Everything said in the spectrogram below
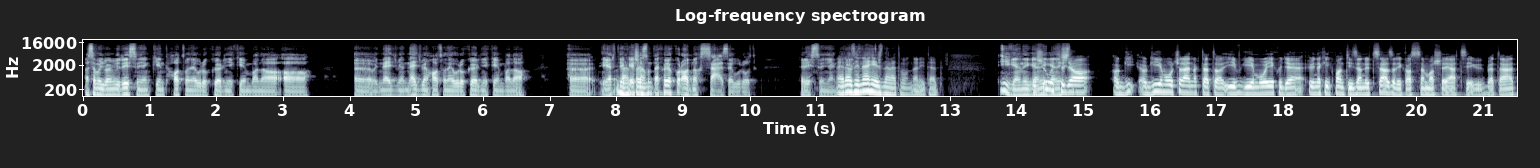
hiszem, hogy valami részvényenként 60 euró környékén van a, a vagy 40-60 euró környékén van a, a értéke, és azt mondták, hogy akkor adnak 100 eurót részvényenként. Erre azért nehéz nevet mondani, tehát. Igen, igen, és igen. Úgy, és hogy a, a, a GMO családnak, tehát a EVE GMO-ék, ugye ő nekik van 15 százalék azt hiszem a saját cégükbe, tehát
